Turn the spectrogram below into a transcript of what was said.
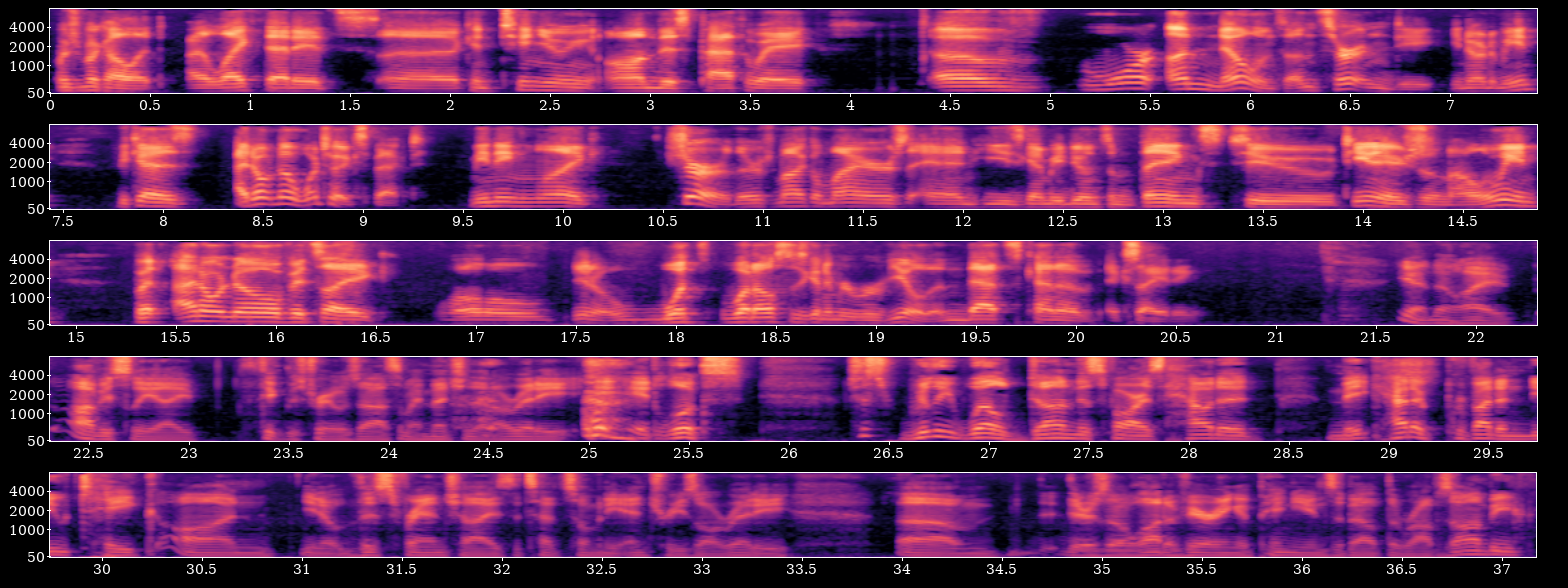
what call it? I like that it's uh, continuing on this pathway of more unknowns, uncertainty. You know what I mean? Because I don't know what to expect. Meaning, like, sure, there's Michael Myers and he's gonna be doing some things to teenagers on Halloween, but I don't know if it's like, well, you know, what what else is gonna be revealed, and that's kind of exciting. Yeah, no, I obviously I think this trailer was awesome. I mentioned that already. It, it looks just really well done as far as how to make how to provide a new take on you know this franchise that's had so many entries already. Um, there's a lot of varying opinions about the Rob Zombie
